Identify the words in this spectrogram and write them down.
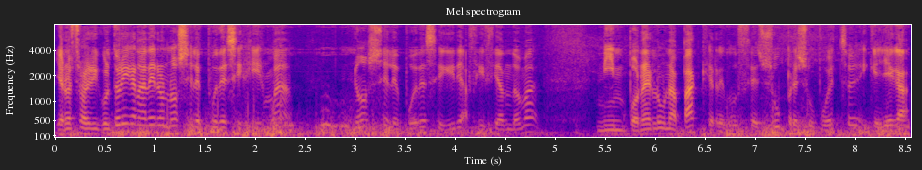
Y a nuestros agricultores y ganaderos no se les puede exigir más, no se les puede seguir asfixiando más, ni imponerle una PAC que reduce su presupuesto y que llega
